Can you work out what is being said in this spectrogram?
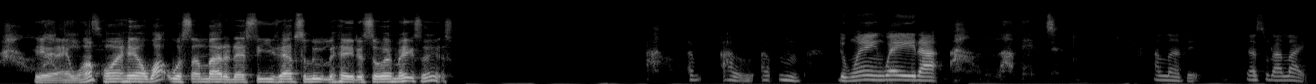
I Yeah, at it. one point, hell, Walt was somebody that Ceaser absolutely hated, so it makes sense. I, I, I- mm, Dwyane Wade, I, I love it. I love it. That's what I like.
